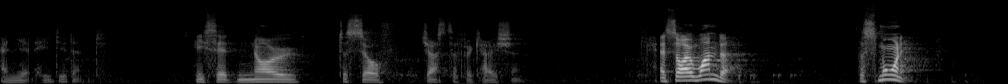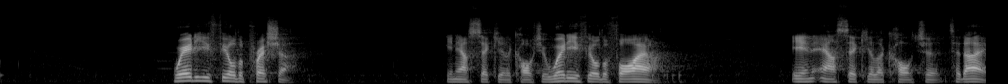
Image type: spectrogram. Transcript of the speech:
And yet he didn't he said no to self justification. And so I wonder this morning, where do you feel the pressure in our secular culture? Where do you feel the fire in our secular culture today?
